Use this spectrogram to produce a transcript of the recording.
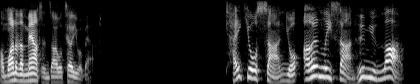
on one of the mountains I will tell you about. Take your son, your only son, whom you love,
